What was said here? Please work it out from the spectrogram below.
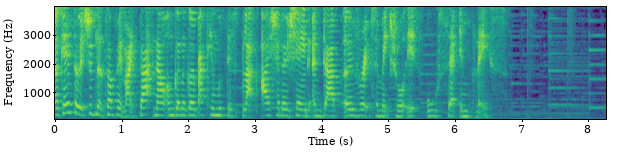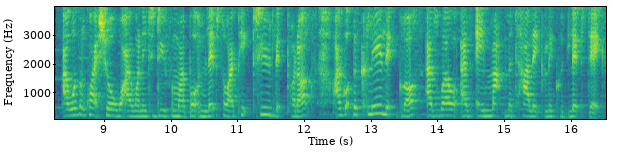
Okay, so it should look something like that. Now I'm gonna go back in with this black eyeshadow shade and dab over it to make sure it's all set in place. I wasn't quite sure what I wanted to do for my bottom lip, so I picked two lip products. I got the clear lip gloss as well as a matte metallic liquid lipstick.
